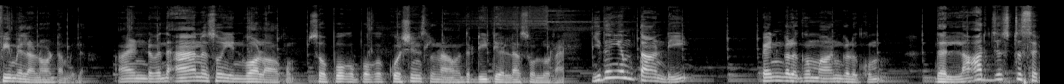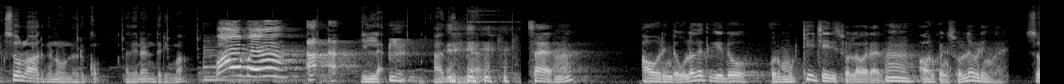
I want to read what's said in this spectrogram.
ஃபீமேல் அனாட்டமியில் அண்ட் வந்து ஆனஸும் இன்வால்வ் ஆகும். ஸோ போக போக கொஷின்ஸில் நான் வந்து டீட்டெயிலாக சொல்லுறேன். இதையும் தாண்டி பெண்களுக்கும் ஆண்களுக்கும் த லார்ஜஸ்ட் செக்ஸுவல் ஆர்கன் ஒன்று இருக்கும். அது என்னன்னு தெரியுமா? இல்லை. அது சார் அவர் இந்த உலகத்துக்கு ஏதோ ஒரு முக்கிய செய்தி சொல்ல வராரு. அவர் கொஞ்சம் சொல்ல விடுங்க ஸோ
